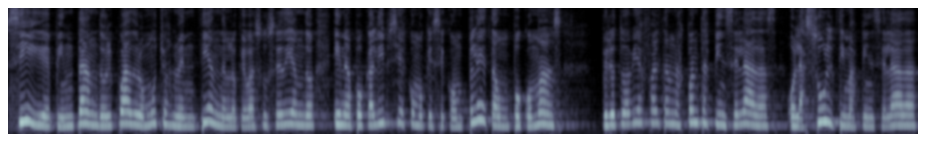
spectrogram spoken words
sigue pintando el cuadro, muchos no entienden lo que va sucediendo. En Apocalipsis es como que se completa un poco más pero todavía faltan unas cuantas pinceladas o las últimas pinceladas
